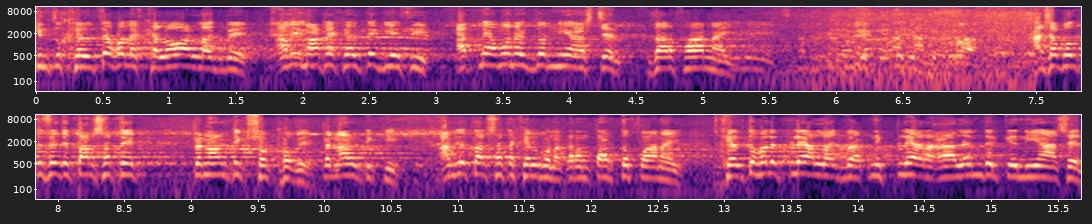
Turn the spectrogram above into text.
কিন্তু খেলতে হলে খেলোয়াড় লাগবে। আমি মাঠে খেলতে গিয়েছি, আপনি এমন একজন নিয়ে আসছেন, যার ফা নাই। আশা বলতেছে যে তার সাথে পেনাল্টি শট হবে, পেনাল্টি কি আমি তো তার সাথে খেলব না, কারণ তার তো পা নাই। খেলতে হলে প্লেয়ার লাগবে, আপনি প্লেয়ার আলেমদেরকে নিয়ে আসেন,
